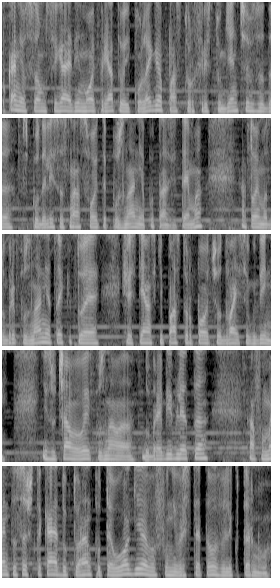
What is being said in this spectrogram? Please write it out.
Поканил съм сега един мой приятел и колега, пастор Христо Генчев, за да сподели с нас своите познания по тази тема. А той има добри познания, тъй като е християнски пастор повече от 20 години. Изучавал е и познава добре Библията, а в момента също така е докторант по теология в университета в Велико Търново.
